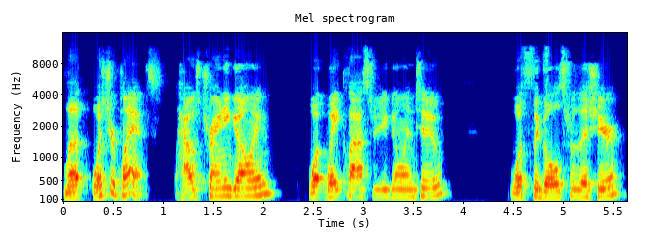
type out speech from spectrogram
let, what's your plans? How's training going? What weight class are you going to? What's the goals for this year?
